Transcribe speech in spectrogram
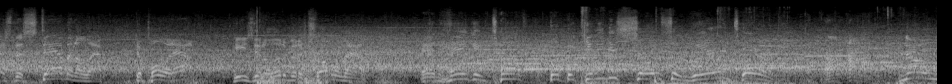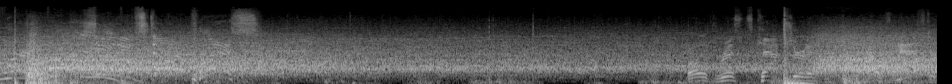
has the stamina left to pull it out? He's in a little bit of trouble now. And hanging tough, but beginning to show some wear and tear. Uh-uh. No way! Shooting star Both wrists captured. And that was nasty.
